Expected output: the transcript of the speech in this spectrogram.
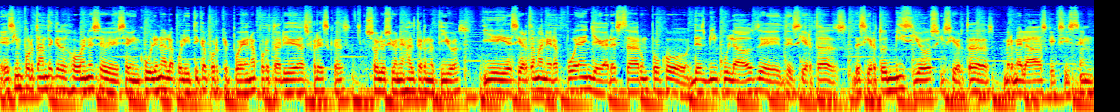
Es importante que los jóvenes se, se vinculen a la política porque pueden aportar ideas frescas, soluciones alternativas y de cierta manera pueden llegar a estar un poco desvinculados de, de ciertas, de ciertos vicios y ciertas mermeladas que existen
